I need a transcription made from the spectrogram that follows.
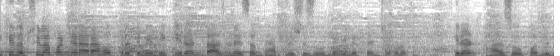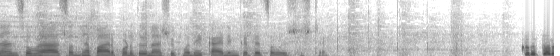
आणखी तपशील आपण घेणार आहोत. प्रतिनिधी किरण ताजणे सध्या आपल्याशी जोडले गेलेत त्यांच्याकडून. किरण हा जो पदवीदान सोहळा सध्या पार पडतोय नाशिकमध्ये काय नेमकं त्याचं वैशिष्ट्य आहे? खर तर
